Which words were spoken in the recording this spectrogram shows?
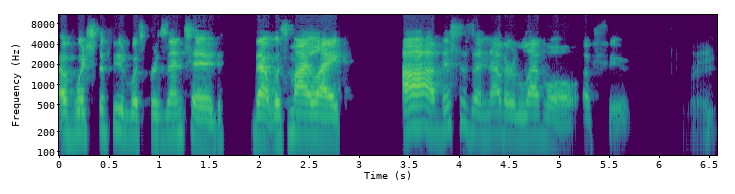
of which the food was presented that was my like ah this is another level of food Right.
